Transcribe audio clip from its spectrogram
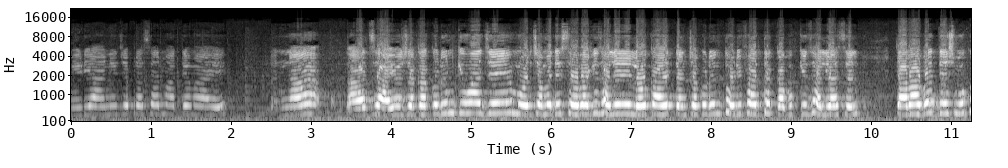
मीडिया आणि जे प्रसार माध्यम आहे त्यांना आज आयोजकाकडून किंवा जे मोर्चामध्ये सहभागी झालेले लोक आहेत त्यांच्याकडून थोडीफार धक्काबुक्की झाली असेल. त्याबाबत देशमुख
